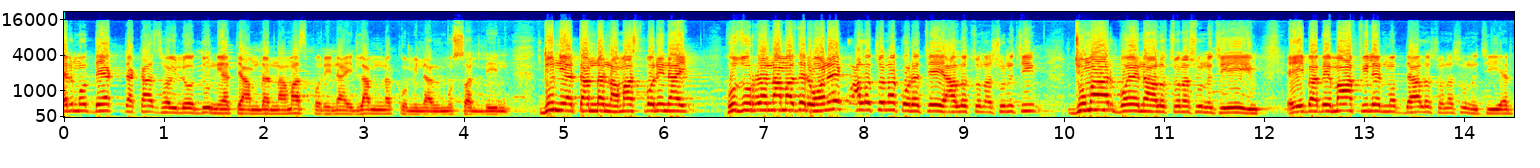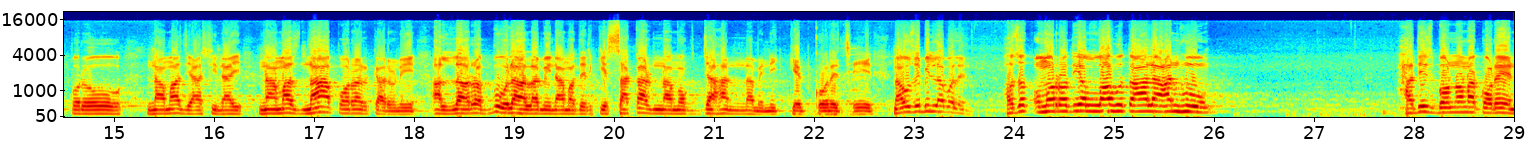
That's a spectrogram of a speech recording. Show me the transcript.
এর মধ্যে একটা কাজ হইল, দুনিয়াতে আমরা নামাজ পড়ি নাই লামনা কুমিনাল মুসাল্লিন। দুনিয়াতে আমরা নামাজ পড়ি নাই। হুজুররা নামাজের অনেক আলোচনা করেছে আলোচনা শুনেছি, জুমার বয়ানে আলোচনা শুনেছি, এইভাবে মাহফিলের মধ্যে আলোচনা শুনেছি, এরপরও নামাজে আসি নাই, নামাজ না পড়ার কারণে আল্লাহ রব্বুল আলমিন আমাদেরকে সাকার নামক জাহান নামে নিক্ষেপ করেছে। নাউজবিল্লাহ বলেন হজরত ওমর রদি আল্লাহ আনহু হাদিস বর্ণনা করেন,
